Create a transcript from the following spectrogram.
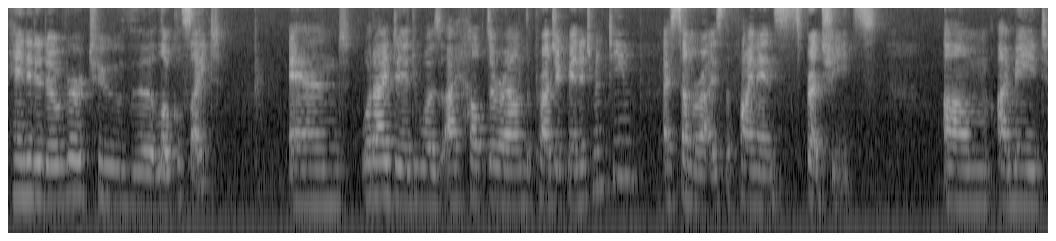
handed it over to the local site. And what I did was I helped around the project management team. I summarized the finance spreadsheets. Um, I made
